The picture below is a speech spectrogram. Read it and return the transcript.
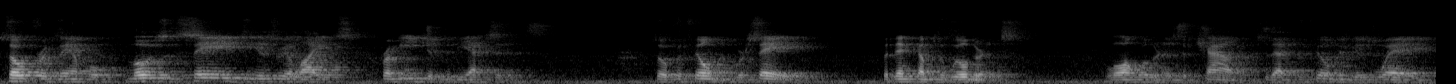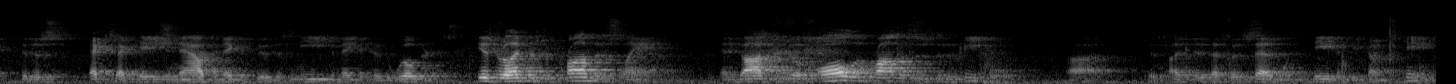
So, for example, Moses saves the Israelites from Egypt in the Exodus. So, fulfillment, we're saved. But then comes the wilderness, long wilderness of challenge. So, that fulfillment gives way to this expectation now to make it through this need to make it through the wilderness. Israel enters the promised land, and God fulfills all the promises to the that's what it says when David becomes king.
